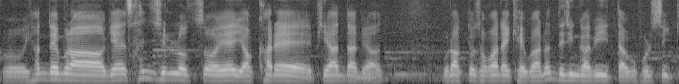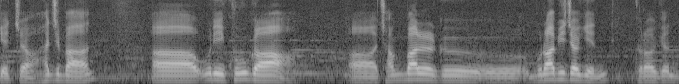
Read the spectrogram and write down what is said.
그 현대문학의 산실로서의 역할에 비한다면 문학도서관의 개관은 늦은 감이 있다고 볼 수 있겠죠. 하지만 어, 우리 구가 어, 정말 그 문화비적인 그런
